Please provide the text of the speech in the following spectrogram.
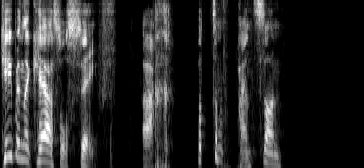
Keeping the castle safe. Ugh, put some pants on.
